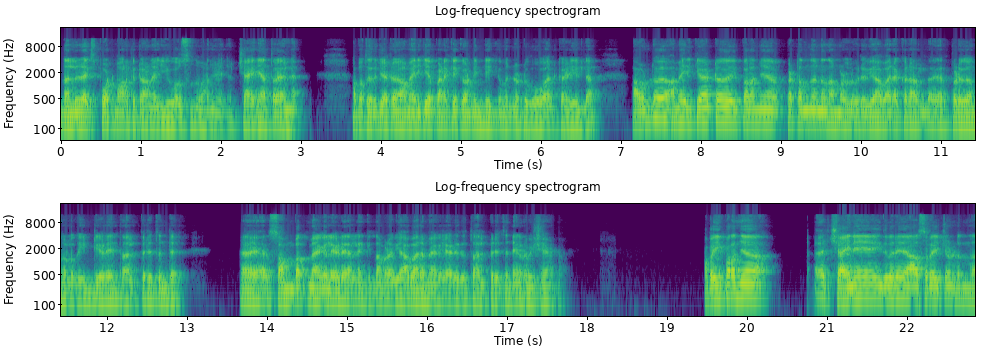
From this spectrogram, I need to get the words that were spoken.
നല്ലൊരു എക്സ്പോർട്ട് മാർക്കറ്റാണ് യു എസ് എന്ന് പറഞ്ഞു കഴിഞ്ഞാൽ. ചൈന അത്രയല്ല. അപ്പോൾ തീർച്ചയായിട്ടും അമേരിക്കയെ പിണക്കിക്കൊണ്ട് ഇന്ത്യയ്ക്ക് മുന്നോട്ട് പോകാൻ കഴിയില്ല. അതുകൊണ്ട് അമേരിക്കയായിട്ട് ഈ പറഞ്ഞ പെട്ടെന്ന് തന്നെ നമ്മൾ ഒരു വ്യാപാര കരാറിൽ ഏർപ്പെടുക എന്നുള്ളത് ഇന്ത്യയുടെയും താല്പര്യത്തിന്റെ സമ്പദ് മേഖലയുടെ അല്ലെങ്കിൽ നമ്മുടെ വ്യാപാര മേഖലയുടെ ഒരു താല്പര്യത്തിന്റെ കൂടെ വിഷയമാണ്. അപ്പോൾ ഈ പറഞ്ഞ ചൈനയെ ഇതുവരെ ആശ്രയിച്ചുകൊണ്ടിരുന്ന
